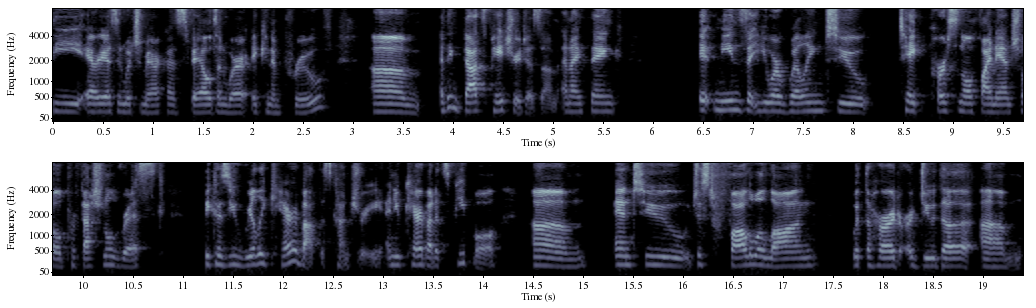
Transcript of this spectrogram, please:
the areas in which America has failed and where it can improve, um, I think that's patriotism. And I think it means that you are willing to take personal, financial, professional risk because you really care about this country and you care about its people. Um, and to just follow along with the herd or do the um,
